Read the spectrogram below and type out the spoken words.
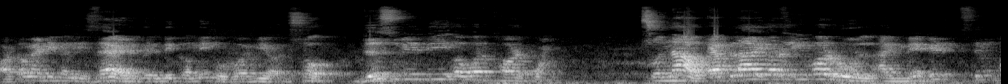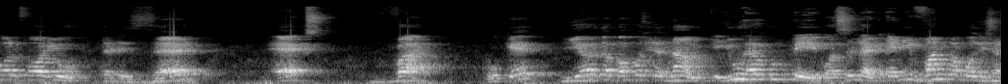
automatically Z will be coming over here. So this will be our third point. So now apply your lever rule. I make it simple for you. That is Z, X, Y. Okay. Here the composition. Now you have to take or select any one composition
